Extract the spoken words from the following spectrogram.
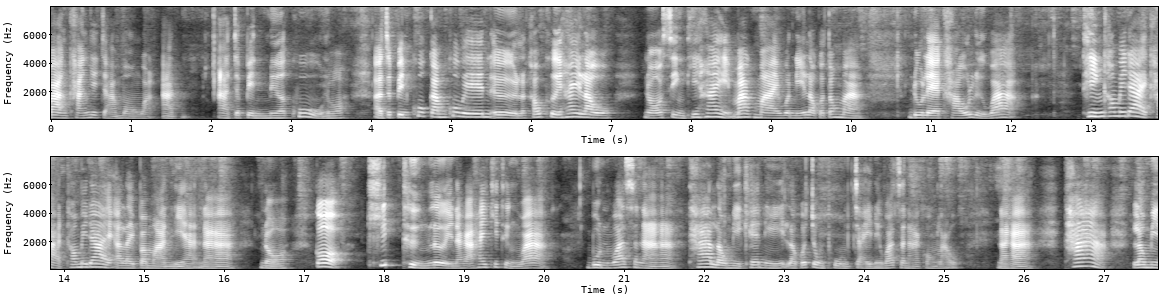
บางครั้งยายจ๋ามองว่าอาจอาจจะเป็นเนื้อคู่เนาะอาจจะเป็นคู่กรรมคู่เวรเออ แล้วเขาเคยให้เรา เนาะสิ่งที่ให้มากมายวันนี้เราก็ต้องมาดูแลเขาหรือว่าทิ้งเขาไม่ได้ขาดเขาไม่ได้อะไรประมาณนี้นะคะเนาะก็คิดถึงเลยนะคะ ให้คิดถึงว่าบุญวาสนาถ้าเรามีแค่นี้เราก็จงภูมิใจในวาสนาของเรา นะคะ ถ้าเรามี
